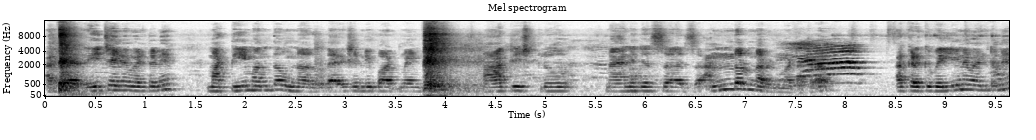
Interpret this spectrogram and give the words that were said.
అక్కడ రీచ్ అయిన వెంటనే మా టీం అంతా ఉన్నారు. డైరెక్షన్ డిపార్ట్మెంట్ ఆర్టిస్టులు మేనేజర్ సార్స్ అందరు ఉన్నారనమాట అక్కడ. అక్కడికి వెళ్ళిన వెంటనే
